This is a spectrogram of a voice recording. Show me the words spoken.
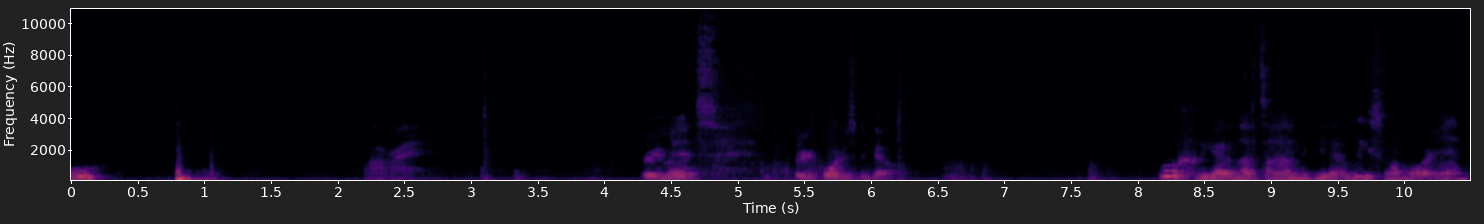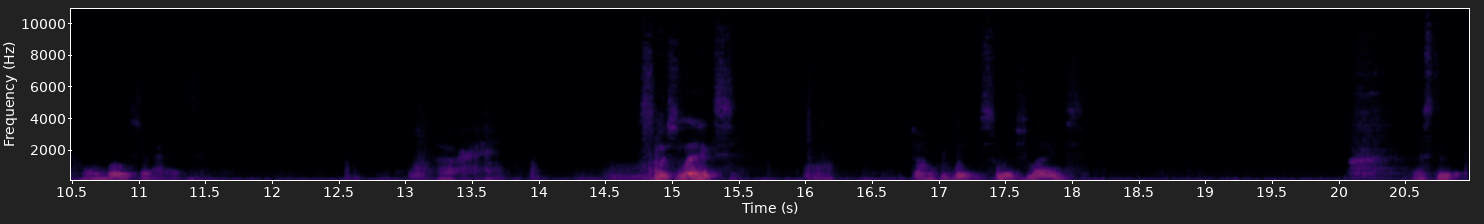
Woo. All right. Three minutes, three quarters to go. Whew, we got enough time to get at least one more in on both sides. All right. Switch legs. Don't forget to switch legs. Let's do it.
